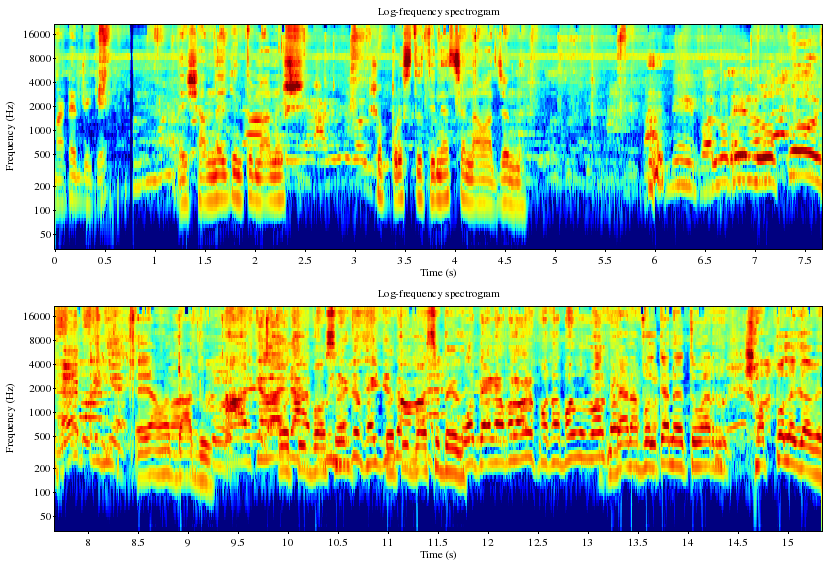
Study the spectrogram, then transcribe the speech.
মাঠের দিকে। এই সামনেই কিন্তু মানুষ সব প্রস্তুতি নিচ্ছে নামার জন্য। এই আমার দাদু। প্রতি বছর প্রতি বছর বেনাপোল কেন? তোমার সব পলে যাবে।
